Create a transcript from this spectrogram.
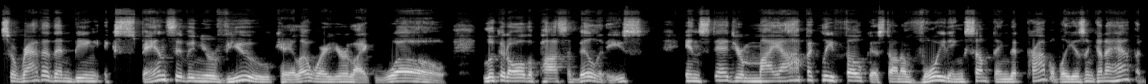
So rather than being expansive in your view, Kayla, where you're like, whoa, look at all the possibilities. Instead, you're myopically focused on avoiding something that probably isn't going to happen.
